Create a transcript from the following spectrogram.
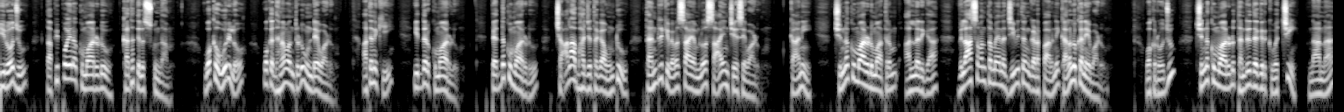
ఈరోజు తప్పిపోయిన కుమారుడు కథ తెలుసుకుందాం. ఒక ఊరిలో ఒక ధనవంతుడు ఉండేవాడు. అతనికి ఇద్దరు కుమారులు. పెద్ద కుమారుడు చాలా బాధ్యతగా ఉంటూ తండ్రికి వ్యవసాయంలో సాయం చేసేవాడు. కాని చిన్న కుమారుడు మాత్రం అల్లరిగా విలాసవంతమైన జీవితం గడపాలని కలలు కనేవాడు. ఒకరోజు చిన్న కుమారుడు తండ్రి దగ్గరికి వచ్చి నాన్నా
